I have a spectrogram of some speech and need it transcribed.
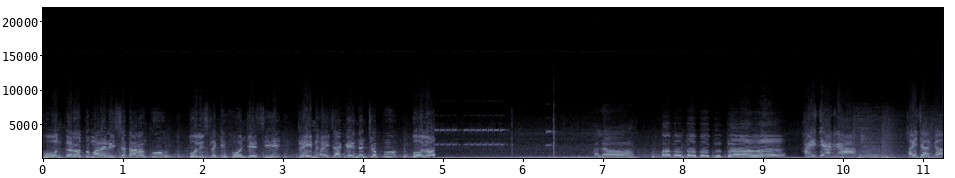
ఫోన్ కరో తుమారే రిశ్తేదారోं को పోలీసులకి ఫోన్ చేసి ట్రైన్ హైజాక్ అయిందని చెప్పు. బోలో. హలో. హైజాకా? హైజాకా?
